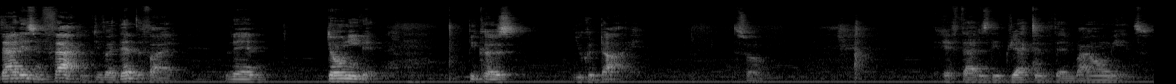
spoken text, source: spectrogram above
that is in fact what you've identified, then don't eat it because you could die. So, if that is the objective, then by all means.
